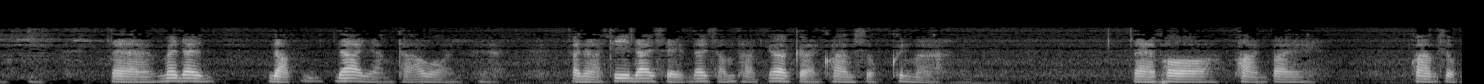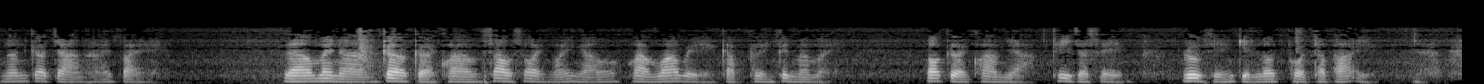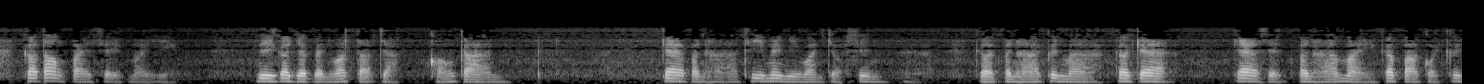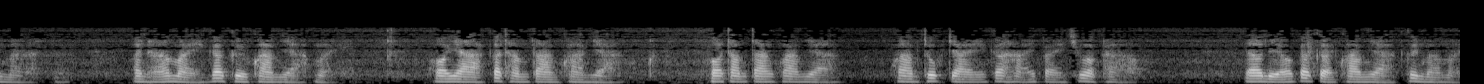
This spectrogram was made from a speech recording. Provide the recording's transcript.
แต่ไม่ได้ดับได้อย่างถาวรขณะที่ได้เสพได้สัมผัสก็เกิดความสุขขึ้นมา แต่พอผ่านไปความสุขนั้นก็จางหายไป แล้วไม่นานก็เกิดความเศร้าส้อยหงอยเหงา ความว้าเหวกับคืนขึ้นมาใหม่ เพราะเกิดความอยากที่จะเสพ รูปเสียงกลิ่นรสผลทพะอีก ก็ต้องไปเสพใหม่อีก นี่ก็จะเป็นวัฏจักรของการแก้ปัญหาที่ไม่มีวันจบสิ้น เกิดปัญหาขึ้นมา ก็แก้แก้เสร็จปัญหาใหม่ก็ปรากฏขึ้นมา ปัญหาใหม่ก็คือความอยากใหม่ พออยากก็ทำตามความอยาก พอทำตามความอยาก ความทุกข์ใจก็หายไปชั่วคราว แล้วเดี๋ยวก็เกิดความอยากขึ้นมาใหม่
